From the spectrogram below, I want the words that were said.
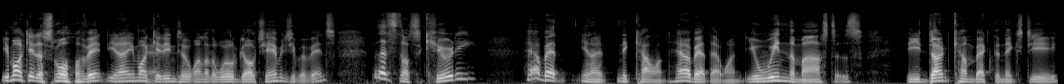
You might get a small event, you know, you might get into one of the World Golf Championship events, but that's not security. How about, you know, Nick Cullen? How about that one? You win the Masters, you don't come back the next year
